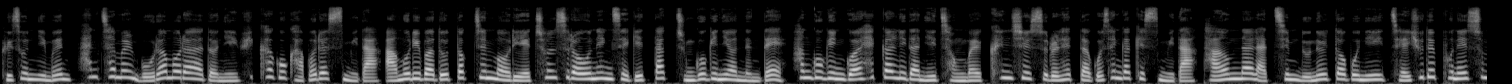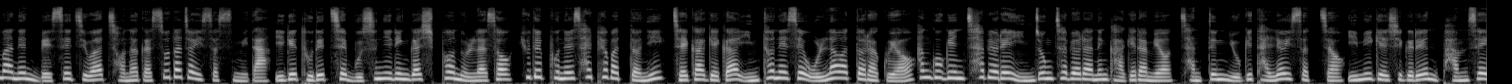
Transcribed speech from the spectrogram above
그 손님은 한참을 뭐라 뭐라 하더니 휙 하고 가버렸습니다. 아무리 봐도 떡진 머리에 촌스러운 행색이 딱 중국인이었는데 한국인과 헷갈리다니 정말 큰 실수를 했다고 생각했습니다. 다음날 아침 눈을 떠보니 제 휴대폰에 수많은 메시지와 전화가 쏟아져 있었습니다. 이게 도대체 무슨 일인가 싶어 놀라서 휴대폰을 살펴봤더니 제 가게가 인터넷에 올라왔더라고요. 한국인 차별에 인종차별하는 가게라며 잔뜩 욕이 달려 있었죠. 이미 게시글은 밤새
